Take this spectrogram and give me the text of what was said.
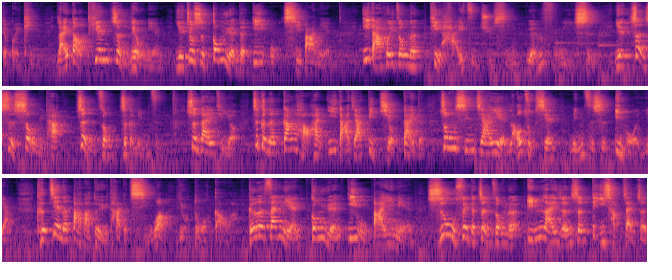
就过去，来到天正六年，也就是公元的一五七八年，伊达徽宗呢替孩子举行元服仪式，也正式授予他正宗这个名字。顺带一提哦，这个呢刚好和伊达家第九代的中兴家业老祖先名字是一模一样，可见呢爸爸对于他的期望有多高啊！隔了三年，公元一五八一年，十五岁的正宗呢迎来人生第一场战争，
